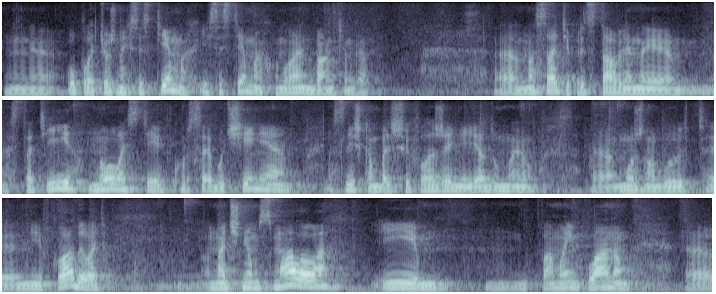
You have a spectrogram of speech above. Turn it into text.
о платежных системах и системах онлайн-банкинга. Э, На сайте представлены статьи, новости, курсы обучения. Слишком больших вложений, я думаю, э, можно будет э, не вкладывать. Начнем с малого и по моим планам э,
